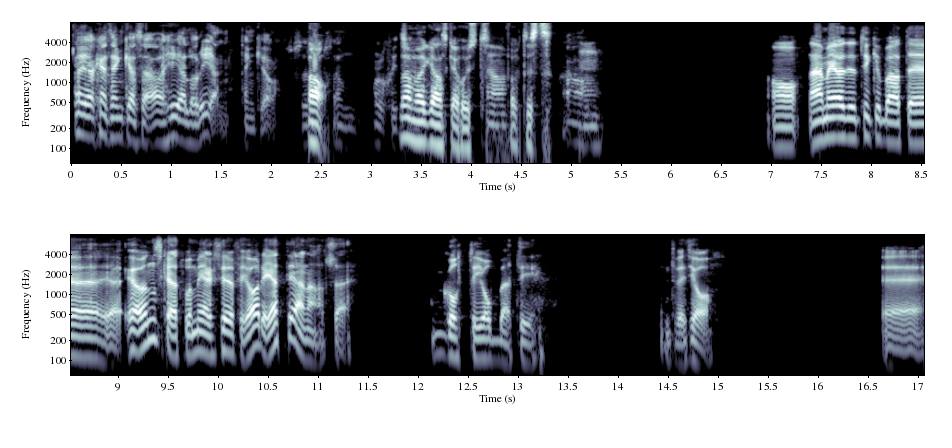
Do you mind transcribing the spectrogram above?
Ja, jag kan tänka så här, hel och ren, tänker jag. Så, Ja. Den var ganska schysst Ja. faktiskt. ja. Mm. Ja, nej men jag, jag tycker bara att eh, jag, önskar att det var mer accepterat för jag hade jättegärna så här, gått till jobbet i, inte vet jag, eh,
